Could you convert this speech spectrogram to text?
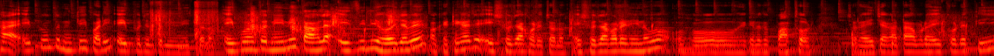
হ্যাঁ এই পর্যন্ত নিতেই পারি, এই পর্যন্ত নিয়ে নিই চলো। এই পর্যন্ত নিয়ে নিই তাহলে ইজিলি হয়ে যাবে ওকে ঠিক আছে, এই সোজা করে, চলো। এই সোজা করে নিয়ে নেব। ও এখানে তো পাথর। চলো এই জায়গাটা আমরা এই করে দিই,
